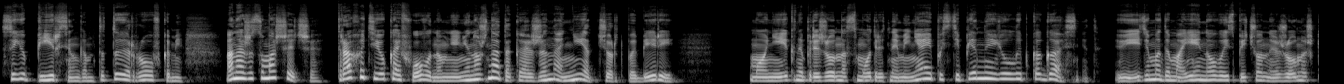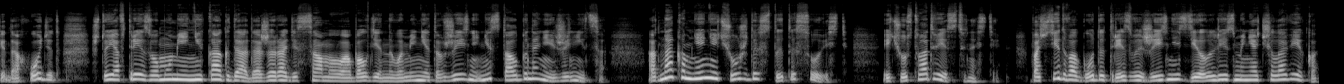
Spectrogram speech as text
С ее пирсингом, татуировками. Она же сумасшедшая. Трахать ее кайфово, но мне не нужна такая жена. Нет, черт побери. Моник напряженно смотрит на меня, и постепенно ее улыбка гаснет. Видимо, до моей новоиспеченной женушки доходит, что я в трезвом уме никогда, даже ради самого обалденного минета в жизни, не стал бы на ней жениться. Однако мне не чужды стыд и совесть, и чувство ответственности. Почти два года трезвой жизни сделали из меня человека,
